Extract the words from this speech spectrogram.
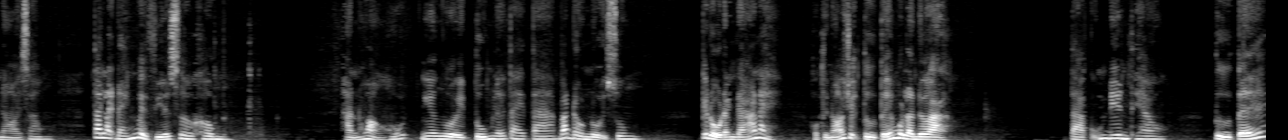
Nói xong, ta lại đánh về phía sơ không. Hắn hoảng hốt, nghiêng người túm lấy tay ta, bắt đầu nổi sung. Cái đồ đánh đá này, không thể nói chuyện tử tế một lần được à? Ta cũng điên theo. Tử tế?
